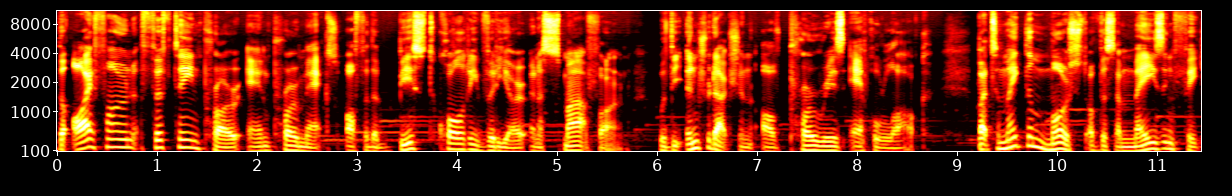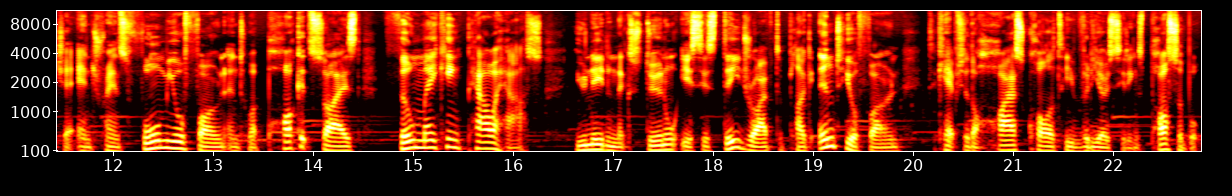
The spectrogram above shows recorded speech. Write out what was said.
The iPhone 15 Pro and Pro Max offer the best quality video in a smartphone with the introduction of ProRes Apple Log. But to make the most of this amazing feature and transform your phone into a pocket sized filmmaking powerhouse, you need an external SSD drive to plug into your phone to capture the highest quality video settings possible.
